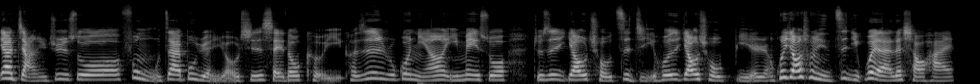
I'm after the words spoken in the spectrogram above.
要讲一句说，父母在不远游，其实谁都可以。可是如果你要一昧说，就是要求自己或者要求别人，会要求你自己未来的小孩，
